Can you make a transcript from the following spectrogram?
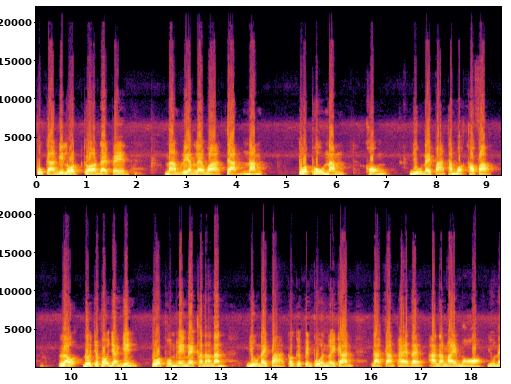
ผู้การวิโรธก็ได้เป็นนำเรียนแล้วว่าจะนำตัวผู้นำของอยู่ในป่าทั้งหมดเข้าเฝ้า แล้วโดยเฉพาะอย่างยิ่งตัวผมเองในขณะนั้นอยู่ในป่าก็คือเป็นผู้อำนวยการด้านการแพทย์และอนามัยหมออยู่ใน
